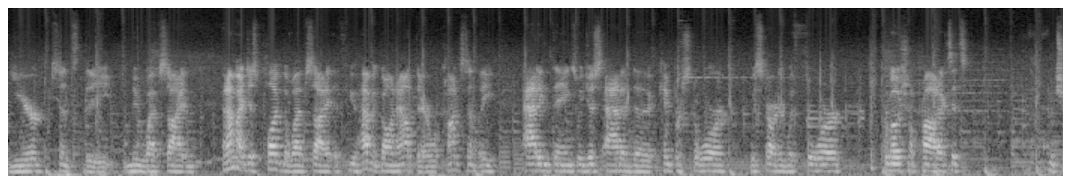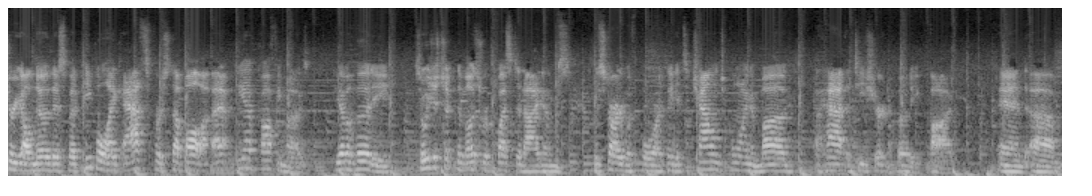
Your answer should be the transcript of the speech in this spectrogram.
year since the new website. And, and I might just plug the website. If you haven't gone out there, we're constantly adding things. We just added the Kemper store. We started with four promotional products. It's I'm sure y'all know this, but people like ask for stuff all. Uh, do you have coffee mugs? Do you have a hoodie? So we just took the most requested items. We started with four. I think it's a challenge coin, a mug, a hat, a t-shirt, and a hoodie. Five, and um,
